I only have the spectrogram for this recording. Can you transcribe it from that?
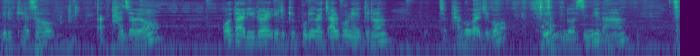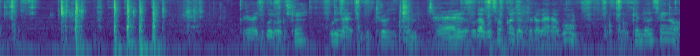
이렇게 해서 딱 다져요. 꼬다리를 이렇게 뿌리가 짧은 애들은 잡아가지고 쑥 넣습니다. 그래가지고 이렇게 뿌리가 밑으로 좀 잘 흙하고 섞어져 들어가라고 이렇게 넣으세요.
